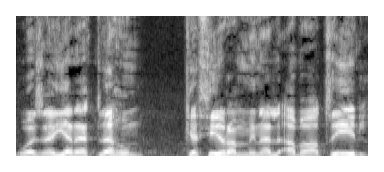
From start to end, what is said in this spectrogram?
وزينت لهم كثيرا من الأباطيل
